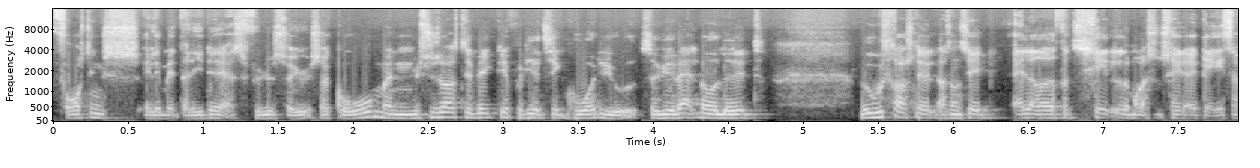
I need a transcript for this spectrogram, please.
forskningselementerne i det er selvfølgelig seriøse og gode, men vi synes også, det er vigtigt at få de her ting hurtigt ud. Så vi har valgt noget lidt noget utraditionelt og sådan set allerede fortælle om resultater af data,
